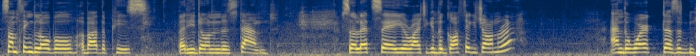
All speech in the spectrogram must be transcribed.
something global about the piece that you don't understand. So let's say you're writing in the Gothic genre, and the work doesn't,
